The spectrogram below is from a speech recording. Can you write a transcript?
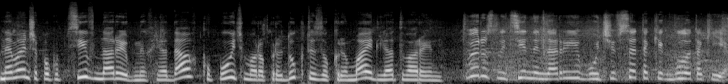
Найменше покупців на рибних рядах купують морепродукти, зокрема і для тварин. Виросли ціни на рибу, чи все так, як було, так і є?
